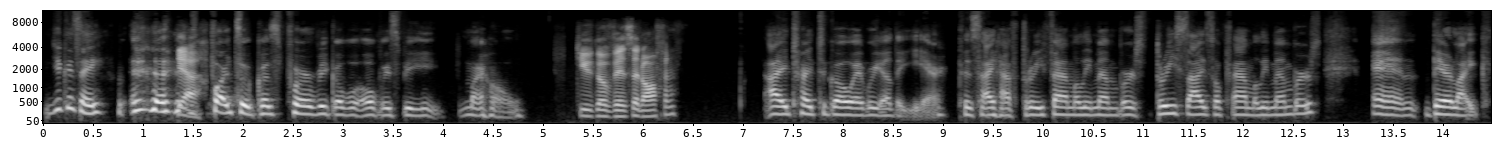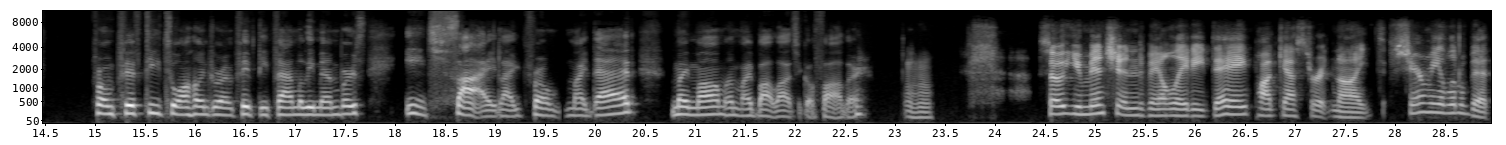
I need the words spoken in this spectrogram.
You can say, Yeah. part two, because Puerto Rico will always be my home. Do you go visit often? I try to go every other year because I have three family members, three sides of family members, and they're like from 50 to 150 family members each side, like from my dad, my mom, and my biological father. hmm So you mentioned Mail Lady Day, podcaster at night. Share me a little bit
